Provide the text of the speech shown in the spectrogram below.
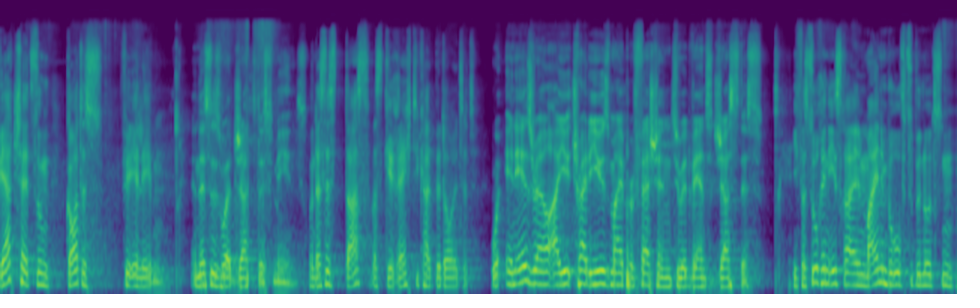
Wertschätzung Gottes für ihr Leben. And this is what justice means. Und das ist das, was Gerechtigkeit bedeutet. In Israel, I try to use my profession to advance justice. Ich versuche in Israel meinen Beruf zu benutzen,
